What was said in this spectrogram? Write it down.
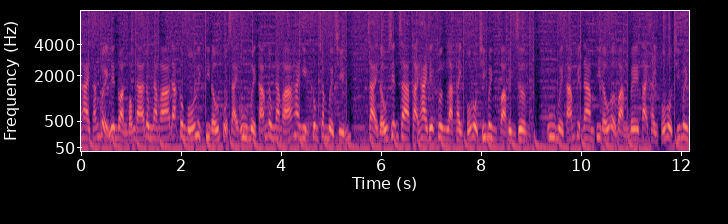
2 tháng 7 Liên đoàn bóng đá Đông Nam Á đã công bố lịch thi đấu của giải U18 Đông Nam Á 2019. Giải đấu diễn ra tại hai địa phương là thành phố Hồ Chí Minh và Bình Dương. U18 Việt Nam thi đấu ở bảng B tại thành phố Hồ Chí Minh.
